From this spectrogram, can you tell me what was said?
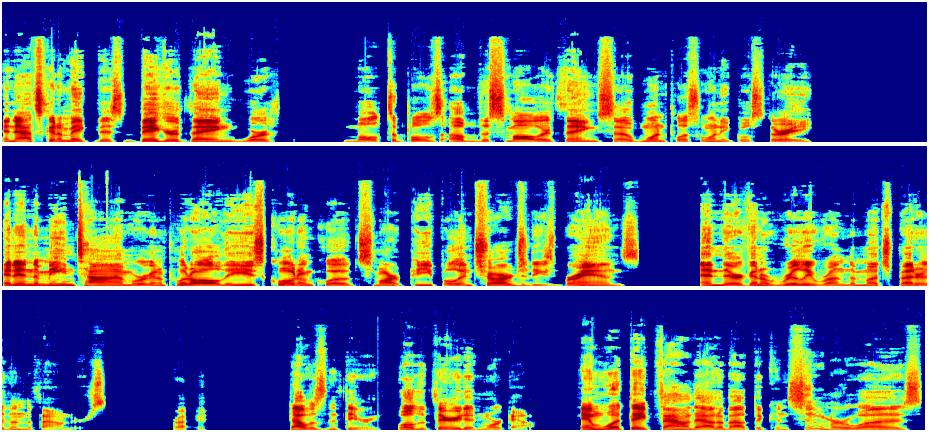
and that's going to make this bigger thing worth multiples of the smaller things. So one plus one equals three. And in the meantime, we're going to put all these quote unquote smart people in charge of these brands and they're going to really run them much better than the founders. Right. That was the theory. Well, the theory didn't work out. And what they found out about the consumer was,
